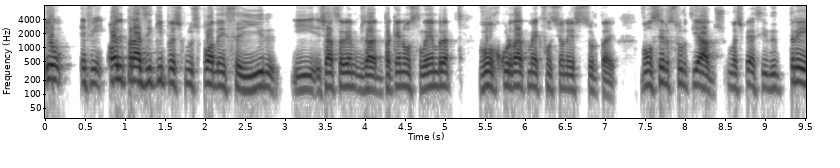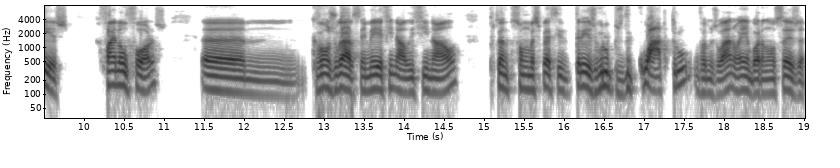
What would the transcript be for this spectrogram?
Eu, enfim, olho para as equipas que nos podem sair e já sabemos, já, para quem não se lembra, Vou recordar como é que funciona este sorteio. Vão ser sorteados uma espécie de três Final Fours, que vão jogar sem meia-final e final. Portanto, são uma espécie de três grupos de quatro, vamos lá, não é? Embora não seja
